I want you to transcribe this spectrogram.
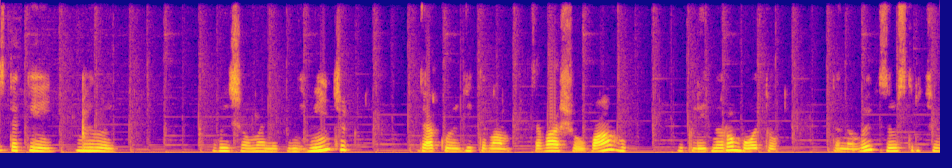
Ось такий милий вийшов у мене пінгвінчик. Дякую, діти, вам за вашу увагу і плідну роботу. До нових зустрічей!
